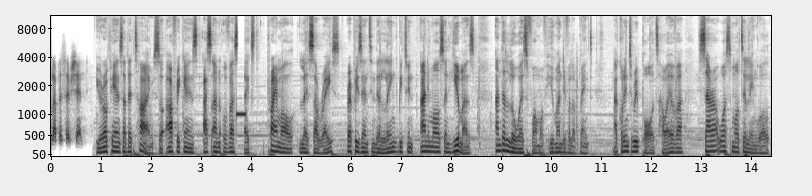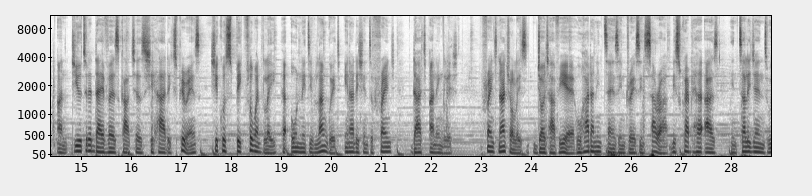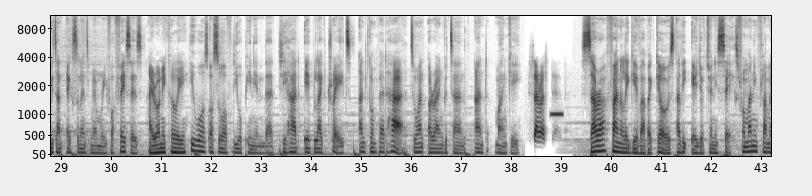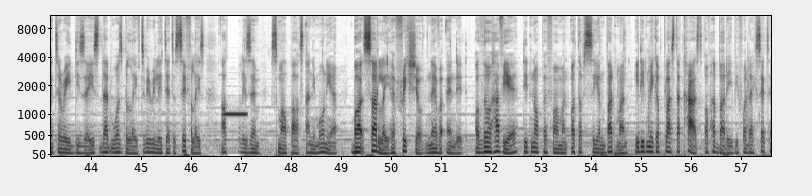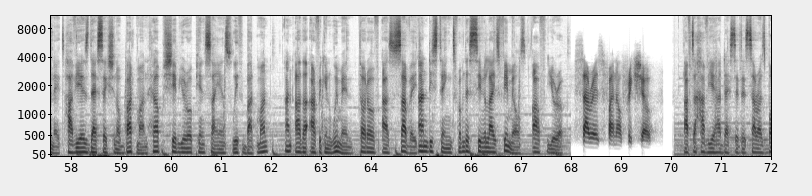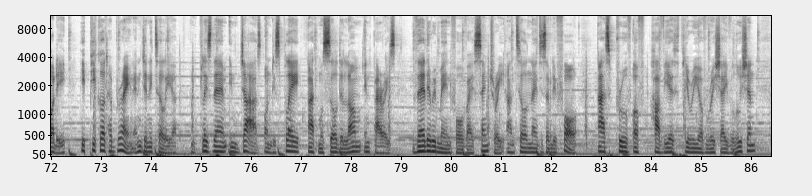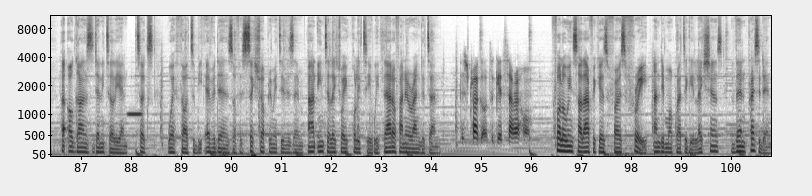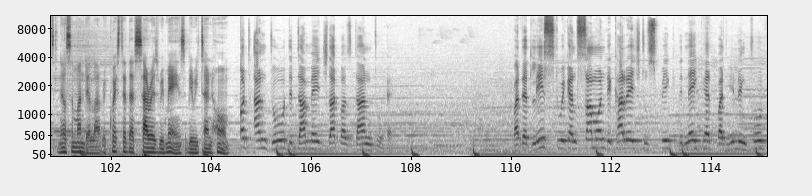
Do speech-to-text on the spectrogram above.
Popular perception. Europeans at the time saw Africans as an oversexed, primal, lesser race, representing the link between animals and humans and the lowest form of human development. According to reports, however, Sarah was multilingual and due to the diverse cultures she had experienced, she could speak fluently her own native language in addition to French, Dutch and English. French naturalist George Cuvier, who had an intense interest in Sarah, described her as intelligent with an excellent memory for faces. Ironically, he was also of the opinion that she had ape-like traits and compared her to an orangutan and monkey. Sarah's death. Sarah finally gave up a ghost at the age of 26 from an inflammatory disease that was believed to be related to syphilis, alcoholism, smallpox and pneumonia. But sadly, her freak show never ended. Although Cuvier did not perform an autopsy on Baartman, he did make a plaster cast of her body before dissecting it. Cuvier's dissection of Baartman helped shape European science with Baartman and other African women thought of as savage and distinct from the civilized females of Europe. Sarah's final freak show after Cuvier had dissected Sarah's body, he pickled her brain and genitalia and placed them in jars on display at Musée de l'Homme in Paris. There they remained for over a century until 1974 as proof of Cuvier's theory of racial evolution. Her organs, genitalia and buttocks were thought to be evidence of a sexual primitivism and intellectual equality with that of an orangutan. The struggle to get Sarah home Following South Africa's first free and democratic elections, then President Nelson Mandela requested that Sarah's remains be returned home. Not undo the damage that was done to her. But at least we can summon the courage to speak the naked but healing truth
